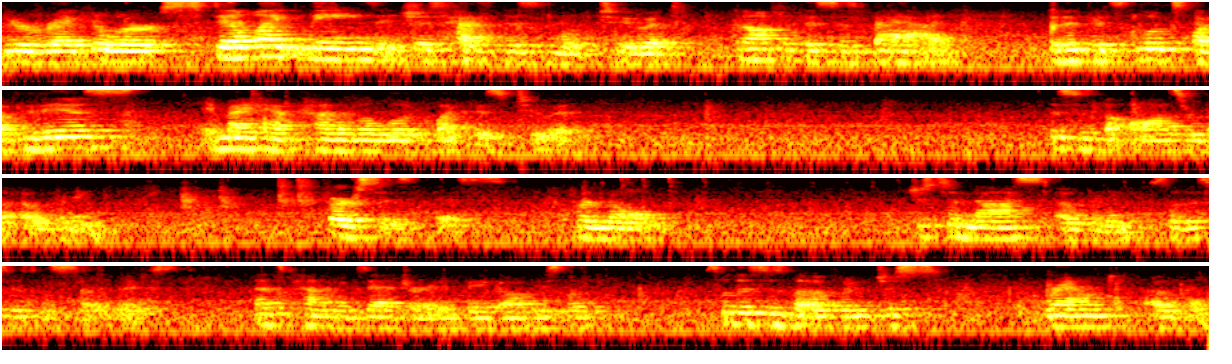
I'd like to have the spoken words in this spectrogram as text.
be irregular. Stellate means it just has this look to it, not that this is bad, but if it looks like this, it may have kind of a look like this to it. This is the os or the opening versus this for null. Just a nice opening, so this is the cervix. That's kind of exaggerated big, obviously. So this is the open, just round oval.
